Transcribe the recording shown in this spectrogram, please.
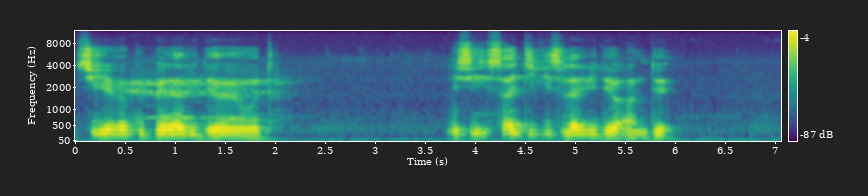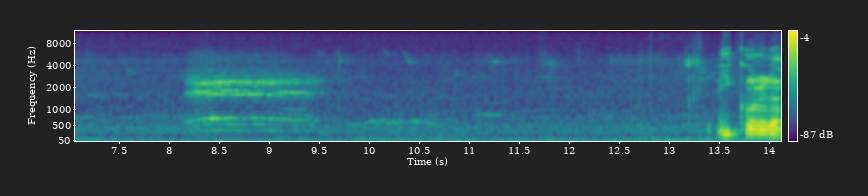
Si je veux couper la vidéo et autres. Ici, ça divise la vidéo en deux. L'icône là,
